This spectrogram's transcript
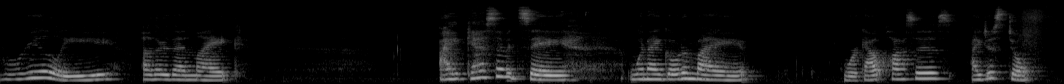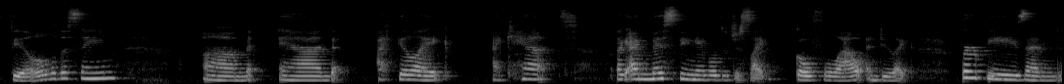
really other than like I guess I would say when I go to my workout classes, I just don't feel the same. Um, and I feel like I can't, like, I miss being able to just like go full out and do like burpees and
